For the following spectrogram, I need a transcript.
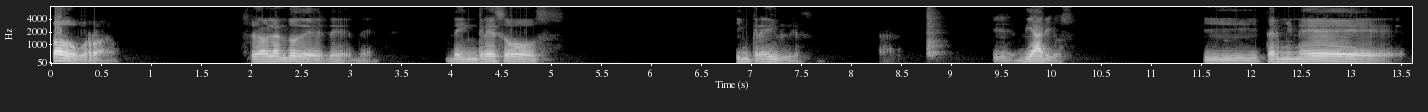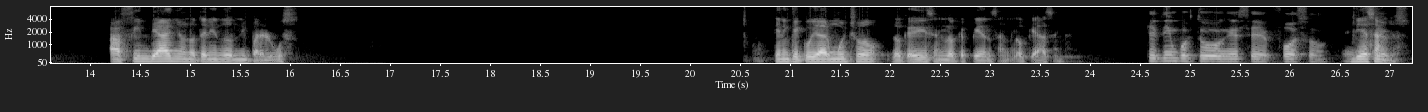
Todo borrado. Estoy hablando de, de, ingresos increíbles, eh, diarios. Y terminé a fin de año no teniendo ni para el bus. tienen que cuidar mucho lo que dicen, lo que piensan, lo que hacen. ¿Qué tiempo estuvo en ese foso? Diez años.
